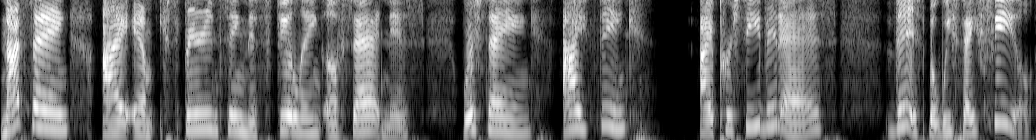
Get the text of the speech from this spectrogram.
Not saying I am experiencing this feeling of sadness. We're saying I think I perceive it as this, but we say feel.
